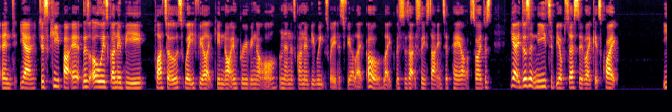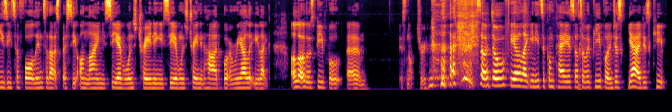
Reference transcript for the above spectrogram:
and yeah just keep at it. There's always going to be plateaus where you feel like you're not improving at all. And then there's going to be weeks where you just feel like oh like this is actually starting to pay off. So i just yeah, it doesn't need to be obsessive. Like it's quite easy to fall into that, especially online. You see everyone's training, you see everyone's training hard, but in reality, like a lot of those people, um, it's not true. so don't feel like you need to compare yourself to other people and just yeah, just keep.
